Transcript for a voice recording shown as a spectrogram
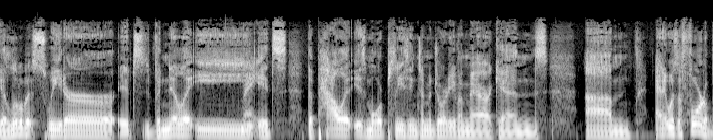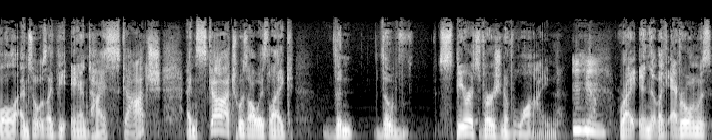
a little bit sweeter it's vanilla y Right. it's the palate is more pleasing to majority of americans um, and it was affordable and so it was like the anti-scotch and scotch was always like the the spirits version of wine mm-hmm. right? In that like everyone was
